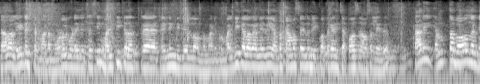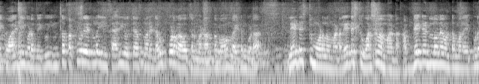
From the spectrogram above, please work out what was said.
చాలా లేటెస్ట్ అన్నమాట. మోడల్ కూడా ఇది వచ్చేసి మల్టీ కలర్ ట్రెండింగ్ డిజైన్లో ఉందన్నమాట. ఇప్పుడు మల్టీ కలర్ అనేది ఎంత ఫేమస్ అయిందో మీకు కొత్తగా నేను చెప్పాల్సిన అవసరం లేదు. కానీ ఎంత బాగుందంటే క్వాలిటీ కూడా మీకు ఇంత తక్కువ రేట్లో ఈ శారీ వచ్చేస్తుందనే డౌట్ కూడా రావచ్చు అనమాట అంత బాగుంది ఐటమ్ కూడా. లేటెస్ట్ మోడల్ అనమాట లేటెస్ట్ వర్షన్ అనమాట అప్డేటెడ్లోనే ఉంటాం మనం. ఎప్పుడు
